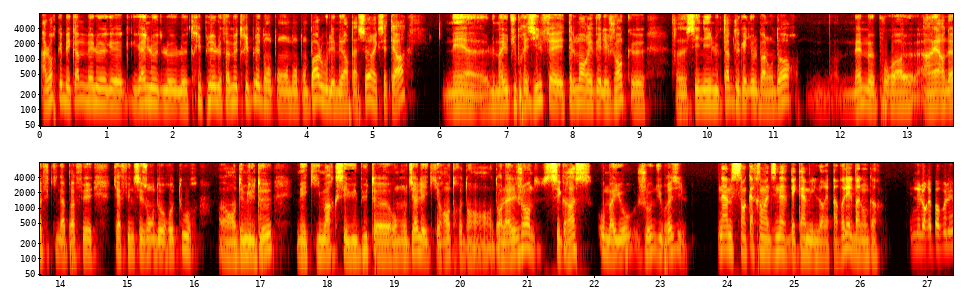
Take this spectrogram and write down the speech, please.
Alors que Beckham met le, gagne le, triplé, le fameux triplé dont on, parle, ou les meilleurs passeurs, etc. Mais le maillot du Brésil fait tellement rêver les gens que c'est inéluctable de gagner le Ballon d'Or, même pour un R9 qui n'a pas fait, qui a fait une saison de retour en 2002, mais qui marque ses 8 buts euh, au mondial et qui rentre dans, la légende. C'est grâce au maillot jaune du Brésil. Nams, en 99, Beckham, il l'aurait pas volé le ballon d'or. Il ne l'aurait pas volé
